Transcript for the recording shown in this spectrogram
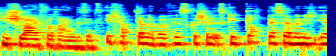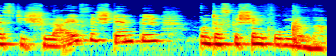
die Schleife reingesetzt. Ich habe dann aber festgestellt, es geht doch besser, wenn ich erst die Schleife stempel und das Geschenk oben drüber.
